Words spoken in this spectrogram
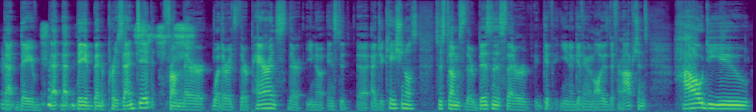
that mm. they've that, that they've been presented from their whether it's their parents, their you know uh, educational systems, their business that are give, you know giving them all these different options. How do you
